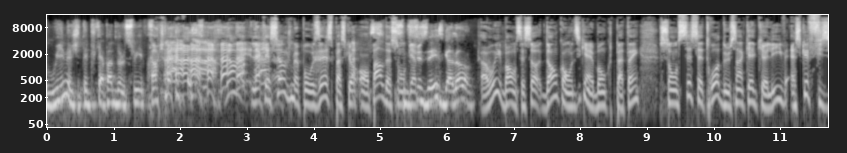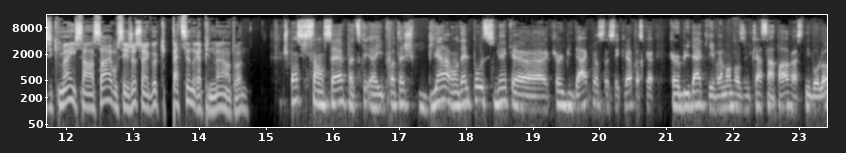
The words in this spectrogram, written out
oui, mais j'étais plus capable de le suivre. non, mais la question que je me posais, c'est parce qu'on parle de son gars. ce gars-là. Ah oui, bon, c'est ça. Donc, on dit qu'il a un bon coup de patin. Son 6 et 3, 200 quelques livres. Est-ce que physiquement, il s'en sert ou c'est juste un gars qui patine rapidement, Antoine? Je pense qu'il s'en sert. Patrick, euh, il protège bien la rondelle, pas aussi bien que euh, Kirby Dack, ça c'est clair, parce que Kirby Dack est vraiment dans une classe à part à ce niveau-là.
